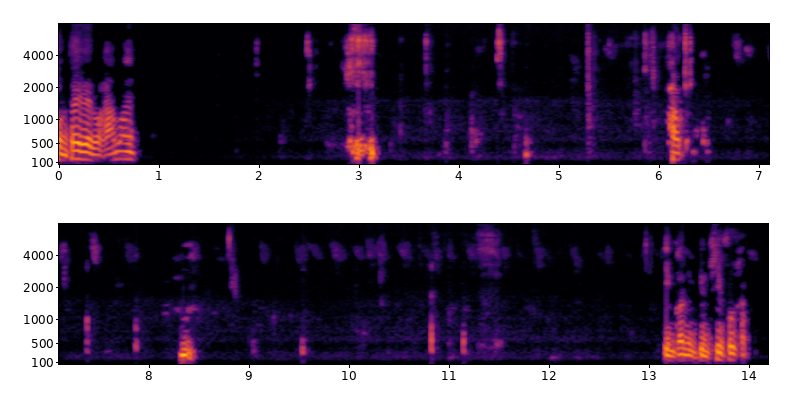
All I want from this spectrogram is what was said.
ผมเคยไปบอกครับมันครับกินก่อนหนึ่งกินซีฟู้ดครับ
